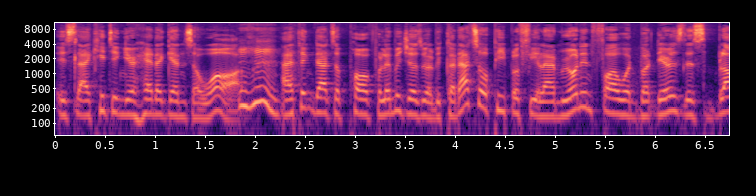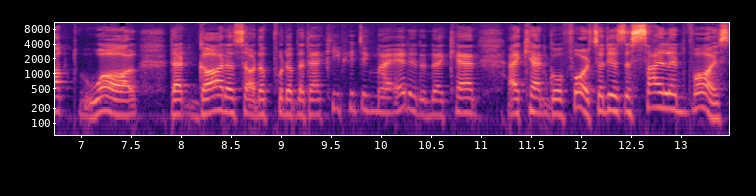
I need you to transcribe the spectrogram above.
it's like hitting your head against a wall. Mm-hmm. I think that's a powerful image as well because that's how people feel. I'm running forward, but there's this blocked wall that God has sort of put up that I keep hitting my head in and I can't I can't go forward. So there's the silent voice,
